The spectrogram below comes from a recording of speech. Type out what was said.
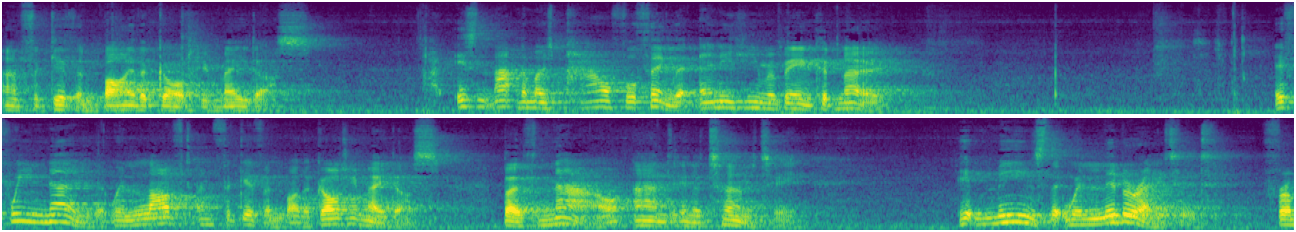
and forgiven by the God who made us. Isn't that the most powerful thing that any human being could know? If we know that we're loved and forgiven by the God who made us, both now and in eternity, it means that we're liberated from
